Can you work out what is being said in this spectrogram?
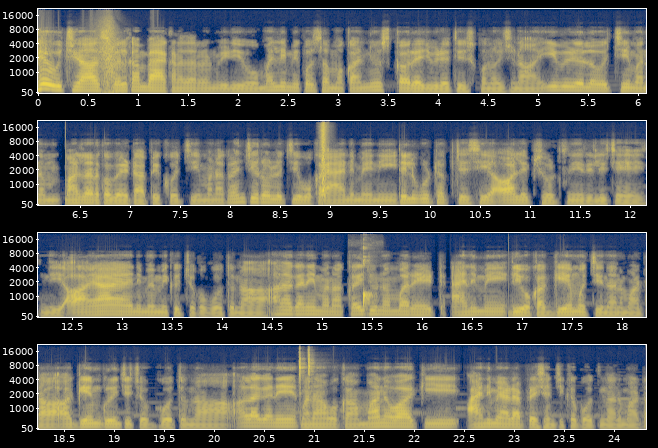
హే ఉచియాస్ వెల్కమ్ బ్యాక్ అనదర్ వీడియో. మళ్ళీ మీకోసం ఒక న్యూస్ కవరేజ్ వీడియో తీసుకొని వచ్చిన. ఈ వీడియోలో వచ్చి మనం మాట్లాడుకోబోయే టాపిక్ వచ్చి మన క్రంచి రోల్ వచ్చి ఒక యానిమేని తెలుగు టప్ చేసి ఆల్ ఎపిసోడ్స్ని రిలీజ్ చేసింది. ఆ యానిమే మీకు చెప్పబోతున్నా. అలాగని మన కైజు నంబర్ ఎయిట్ యానిమే ది ఒక గేమ్ వచ్చింది అనమాట ఆ గేమ్ గురించి చెప్పబోతున్నా. అలాగని మన ఒక మానవాకి యానిమే అడాప్టేషన్ చిక్కపోతుంది అనమాట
